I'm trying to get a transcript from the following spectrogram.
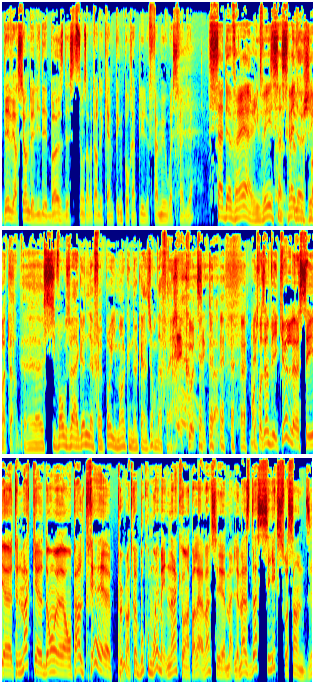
des versions de l'idée Buzz destinées aux amateurs de camping pour rappeler le fameux Westphalia. Ça devrait arriver, ça, serait logique. Euh, si Volkswagen ne le fait pas, il manque une occasion d'affaire. Écoute, c'est clair. Mon troisième véhicule, c'est euh, une marque dont euh, on parle très peu, en tout cas beaucoup moins maintenant qu'on en parlait avant. C'est le Mazda CX-70.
